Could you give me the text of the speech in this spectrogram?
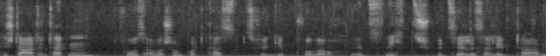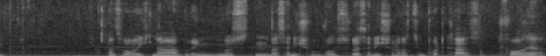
gestartet hatten, wo es aber schon Podcasts für gibt, wo wir auch jetzt nichts Spezielles erlebt haben, was wir euch nahebringen müssten, was ihr nicht schon wusst, was ihr nicht schon aus dem Podcast vorher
